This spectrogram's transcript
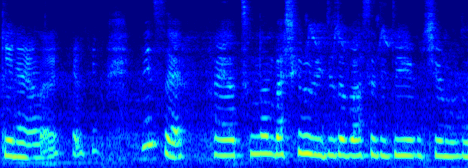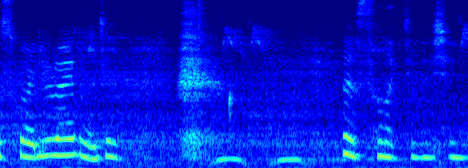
Genel olarak evdeyim. Neyse. Hayatımdan başka bir videoda bahsedeceğim için burada spoiler vermeyeceğim. Böyle salakça bir düşünce.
